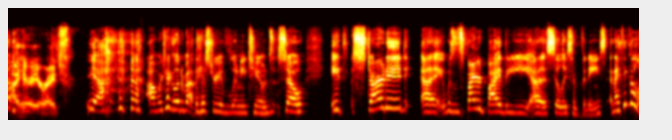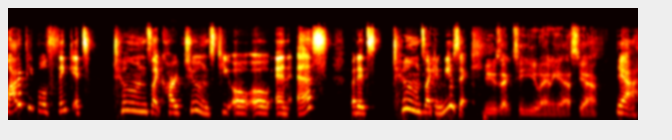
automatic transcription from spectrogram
I hear you, Rach. Yeah. um, we're talking a little about the history of Looney Tunes. So it started, uh, it was inspired by the uh, Silly Symphonies. And I think a lot of people think it's tunes like cartoons, T O O N S, but it's tunes like in music. Music, T U N E S, yeah. Yeah.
